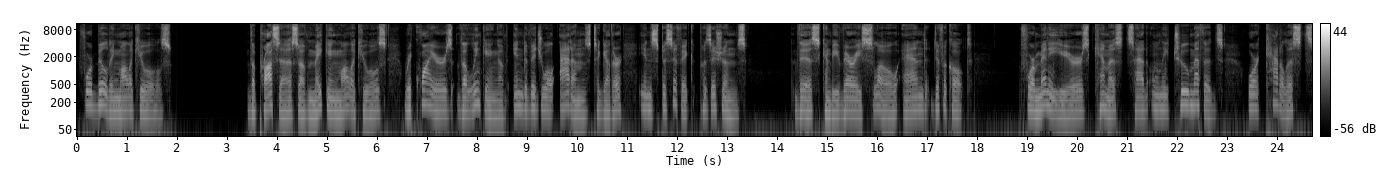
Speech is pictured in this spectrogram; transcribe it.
for building molecules. The process of making molecules requires the linking of individual atoms together in specific positions. This can be very slow and difficult. For many years, chemists had only two methods, or catalysts,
